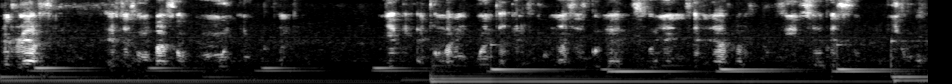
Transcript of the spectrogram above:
Recrearse. Este es un paso muy importante, ya que al tomar en cuenta que las jornadas escolares suelen ser largas, si que su hijo,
